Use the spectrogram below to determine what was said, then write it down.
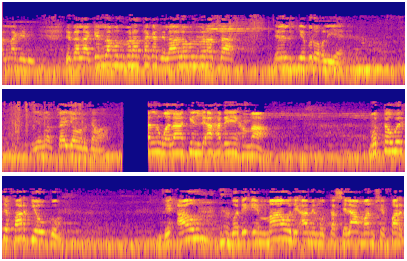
اللہ کے لیے. کہ دا لیکن لفظ برات کا دلال لفظ برات دا چل کی بروغلی ہے. یہ نہ پہ اور جواب ولكن لاحدهما متول کے فرق یو کو۔ دے او و دے اما و دے ام متصلہ، من سے فرق۔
